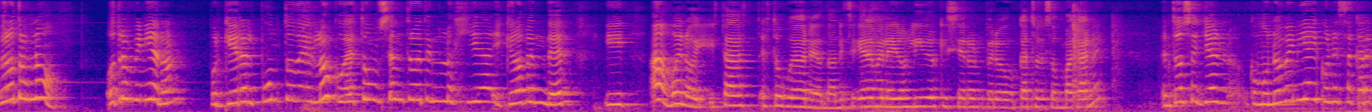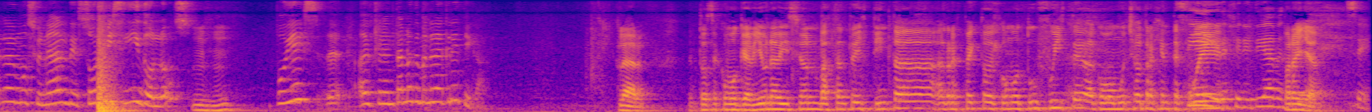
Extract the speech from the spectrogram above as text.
pero otros no. Otros vinieron porque era el punto de, loco, esto es un centro de tecnología y quiero aprender. Y, ah, bueno, y está estos hueones, ni siquiera me leí los libros que hicieron, pero cacho que son bacanes. Entonces ya, como no venía ahí con esa carga emocional de son mis ídolos, podíais eh, enfrentarlos de manera crítica. Claro. Entonces como que había una visión bastante distinta al respecto de cómo tú fuiste a cómo mucha otra gente Sí, fue definitivamente. para allá. Sí,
